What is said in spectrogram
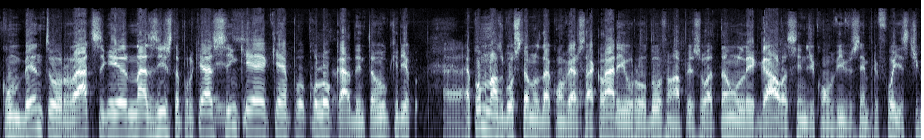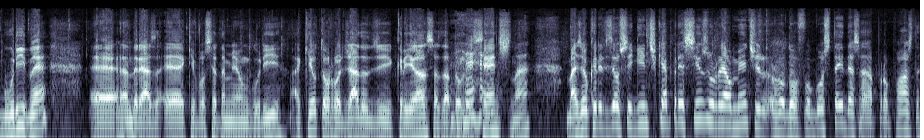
com Bento Ratzinger nazista, porque é, é assim que é, que é colocado. Então eu queria é. como nós gostamos da conversa clara e o Rodolfo é uma pessoa tão legal assim de convívio, sempre foi, este guri, né? É, uhum. Andreasa, é que você também é um guri. Aqui eu estou rodeado de crianças, adolescentes, né? Mas eu queria dizer o seguinte, que é preciso realmente, Rodolfo, eu gostei dessa proposta,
